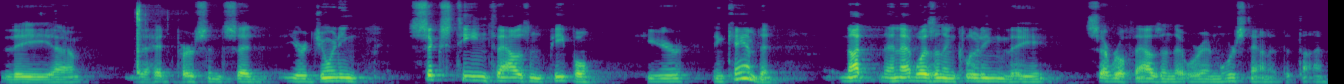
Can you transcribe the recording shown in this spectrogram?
The um, the head person said, "You're joining 16,000 people here in Camden." Not, and that wasn't including the several thousand that were in Moorestown at the time.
